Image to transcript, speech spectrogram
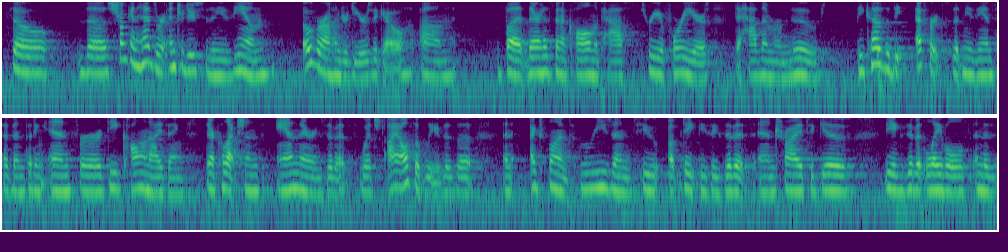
So, the shrunken heads were introduced to the museum over 100 years ago, um, but there has been a call in the past three or four years to have them removed because of the efforts that museums have been putting in for decolonizing their collections and their exhibits, which I also believe is a, an excellent reason to update these exhibits and try to give the exhibit labels and the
